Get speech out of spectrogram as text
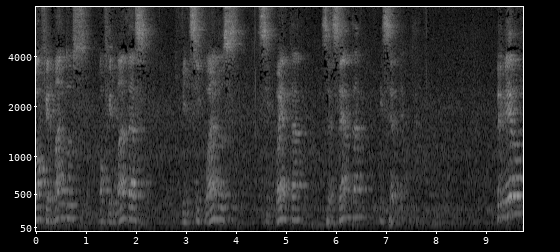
Confirmandos, confirmandas, 25 anos, 50, 60 e 70. Primeiro,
